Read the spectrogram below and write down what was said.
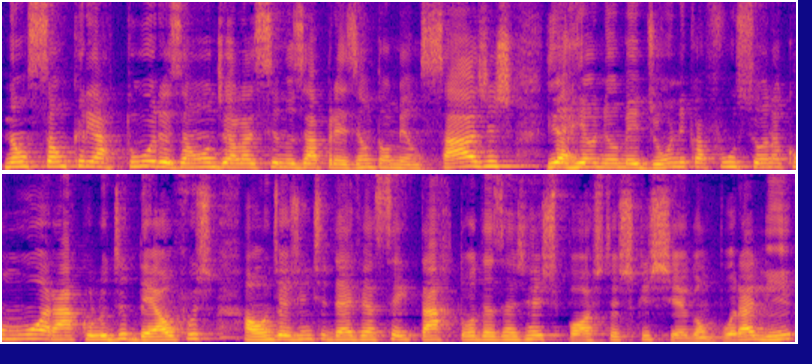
não são criaturas onde elas se nos apresentam mensagens e a reunião mediúnica funciona como um oráculo de Delfos, onde a gente deve aceitar todas as respostas que chegam por ali,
